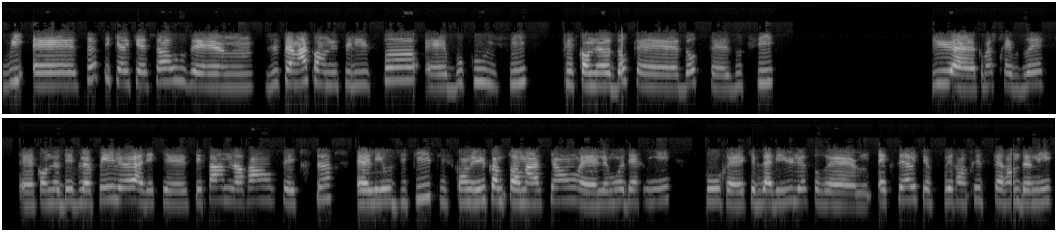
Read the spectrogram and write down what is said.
Oui, euh, ça, c'est quelque chose, euh, justement, qu'on n'utilise pas beaucoup ici puisqu'on a d'autres euh, d'autres euh, outils du, euh, comment je pourrais vous dire, qu'on a développé là, avec Stéphane, Laurence et tout ça, les OGP, puis ce qu'on a eu comme formation le mois dernier pour que vous avez eu là, sur Excel, que vous pouvez rentrer différentes données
